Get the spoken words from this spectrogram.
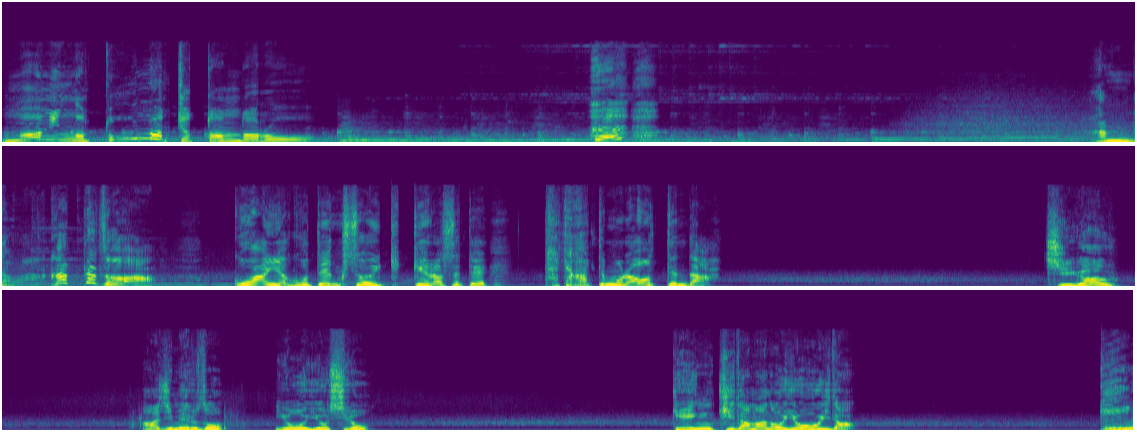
何がどうなっちゃったんだろう？え？なんだわかったぞ。ご飯やゴテンクスを生き切らせて戦ってもらおうってんだ。違う始めるぞ。用意をしろ。元気玉の用意だ。元気玉？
